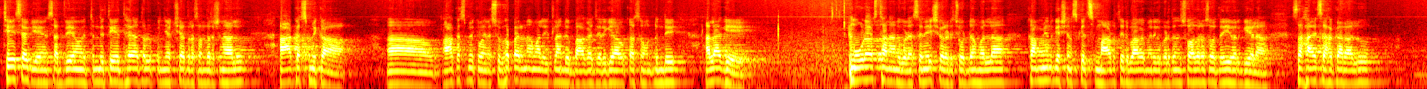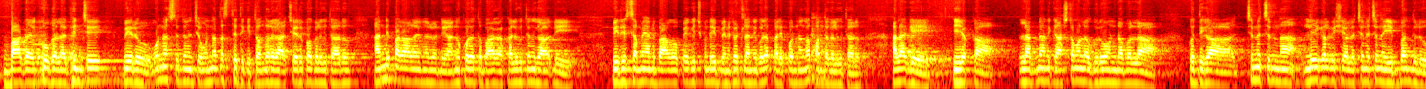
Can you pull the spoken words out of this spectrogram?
చేసే వ్యయం సద్వ్యయం అవుతుంది తీర్థయాత్రలు పుణ్యక్షేత్ర సందర్శనాలు. ఆకస్మిక ఆకస్మికమైన శుభ పరిణామాలు ఇట్లాంటివి బాగా జరిగే అవకాశం ఉంటుంది. అలాగే మూడవ స్థానాన్ని కూడా శనీశ్వరుడు చూడడం వల్ల కమ్యూనికేషన్ స్కిల్స్ మారుతీరు బాగా మెరుగుపడుతుంది. సోదర సోదరి వర్గీయుల సహాయ సహకారాలు బాగా ఎక్కువగా లభించి మీరు ఉన్న స్థితి నుంచి ఉన్నత స్థితికి తొందరగా చేరుకోగలుగుతారు. అన్ని పరాలైనటువంటి అనుకూలత బాగా కలుగుతుంది కాబట్టి మీరు ఈ సమయాన్ని బాగా ఉపయోగించుకుంటే ఈ బెనిఫిట్లన్నీ కూడా పరిపూర్ణంగా పొందగలుగుతారు. అలాగే ఈ యొక్క లగ్నానికి అష్టమంలో గురువు ఉండడం వల్ల కొద్దిగా చిన్న చిన్న లీగల్ విషయాల్లో చిన్న చిన్న ఇబ్బందులు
